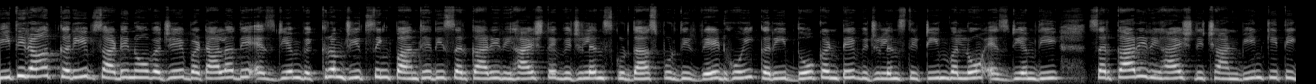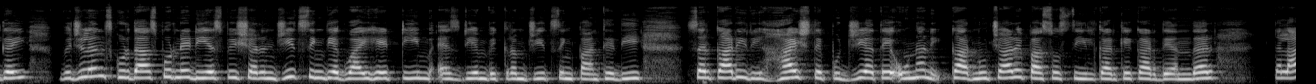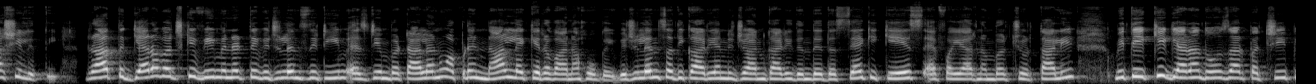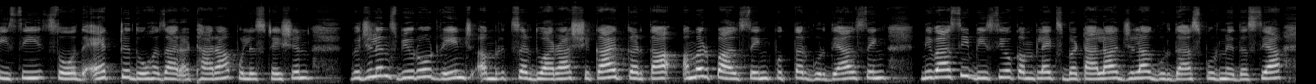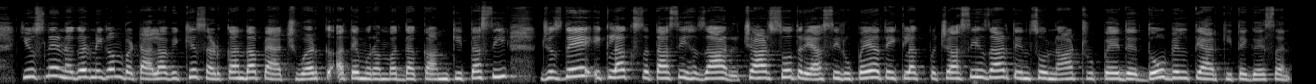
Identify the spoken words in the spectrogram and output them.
ਬੀਤੀ ਰਾਤ ਕਰੀਬ 9:30 ਵਜੇ ਬਟਾਲਾ ਦੇ ਐਸਡੀਐਮ ਵਿਕਰਮਜੀਤ ਸਿੰਘ ਪਾਂਥੇ ਦੀ ਸਰਕਾਰੀ ਰਿਹਾਇਸ਼ ਤੇ ਵਿਜੀਲੈਂਸ ਗੁਰਦਾਸਪੁਰ ਦੀ ਰੇਡ ਹੋਈ। ਕਰੀਬ 2 ਘੰਟੇ ਵਿਜੀਲੈਂਸ ਦੀ ਟੀਮ ਵੱਲੋਂ ਐਸਡੀਐਮ ਦੀ ਸਰਕਾਰੀ ਰਿਹਾਇਸ਼ ਦੀ ਛਾਣਬੀਨ ਕੀਤੀ ਗਈ। ਵਿਜੀਲੈਂਸ ਗੁਰਦਾਸਪੁਰ ਨੇ ਡੀਐਸਪੀ ਸ਼ਰਨਜੀਤ ਸਿੰਘ ਦੀ ਅਗਵਾਈ ਹੇਠ ਟੀਮ ਐਸਡੀਐਮ ਵਿਕਰਮਜੀਤ ਸਿੰਘ ਪਾਂਥੇ ਦੀ ਸਰਕਾਰੀ ਰਿਹਾਇਸ਼ ਤੇ ਪੁੱਜੀ ਅਤੇ ਉਹਨਾਂ ਨੇ ਘਰ ਨੂੰ ਚਾਰੇ ਪਾਸੋਂ ਸੀਲ ਕਰਕੇ ਘਰ ਦੇ ਅੰਦਰ ਤਲਾਸ਼ੀ ਲਿੱਤੀ। ਰਾਤ 11:20 ਮਿੰਟ ਤੇ ਵਿਜੀਲੈਂਸ ਦੀ ਟੀਮ ਐਸਡੀਐਮ ਬਟਾਲਾ ਨੂੰ ਆਪਣੇ ਨਾਲ ਲੈ ਕੇ ਰਵਾਨਾ ਹੋ ਗਈ। ਵਿਜੀਲੈਂਸ ਅਧਿਕਾਰੀਆਂ ਨੇ ਜਾਣਕਾਰੀ ਦਿੰਦੇ ਦੱਸਿਆ ਕਿ ਕੇਸ ਐਫਆਈਆਰ ਨੰਬਰ 44 ਮਿਤੀ 21/11/2025 ਪੀਸੀ ਸੋਧ act 2018 police station vigilance bureau range Amritsar ਦੁਆਰਾ ਸ਼ਿਕਾਇਤਕਰਤਾ ਅਮਰਪਾਲ ਸਿੰਘ, ਪੁੱਤਰ ਗੁਰਦਿਆਲ ਸਿੰਘ, ਨਿਵਾਸੀ ਬੀਸੀਓ ਕੰਪਲੈਕਸ ਬਟਾਲਾ, ਜ਼ਿਲ੍ਹਾ ਗੁਰਦਾਸਪੁਰ ਨੇ ਦੱਸਿਆ ਕਿ ਉਸਨੇ ਨਗਰ ਨਿਗਮ ਬਟਾਲਾ ਵਿਖੇ ਸੜਕਾਂ ਦਾ ਪੈਚ ਵਰਕ ਅਤੇ ਮੁਰੰਮਤ ਦਾ ਕੰਮ ਕੀਤਾ ਸੀ ਜਿਸ ਦੇ 187483 ਰੁਪਏ ਅਤੇ 185359 ਰੁਪਏ ਦੇ ਦੋ ਬਿੱਲ ਤਿਆਰ ਕੀਤੇ ਗਏ ਸਨ।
